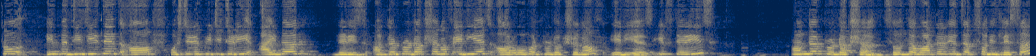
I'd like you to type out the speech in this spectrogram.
So in the diseases of posterior pituitary, either there is underproduction of ADS or overproduction of ADS. If there is underproduction, so the water resorption is lesser,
